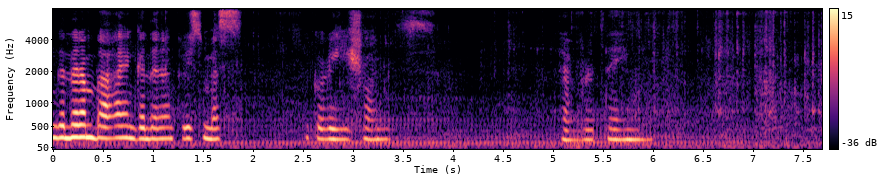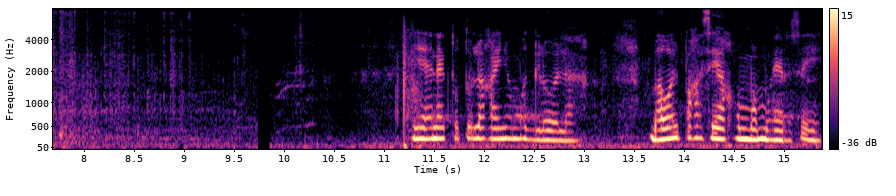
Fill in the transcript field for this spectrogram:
Ang ganda ng bahay, ang ganda ng Christmas decorations. Everything. Yan, nagtutulakan yung maglola. Bawal pa kasi akong mamuwersa eh.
